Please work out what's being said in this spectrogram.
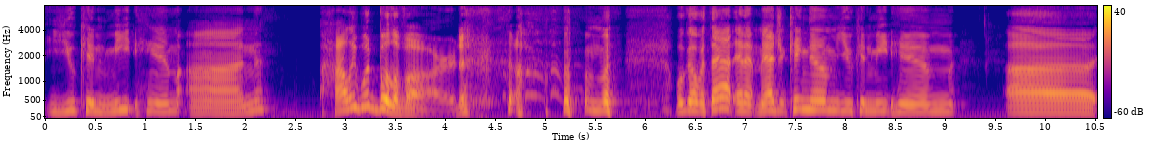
you can meet him on Hollywood Boulevard. um, we'll go with that. And at Magic Kingdom, you can meet him uh,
